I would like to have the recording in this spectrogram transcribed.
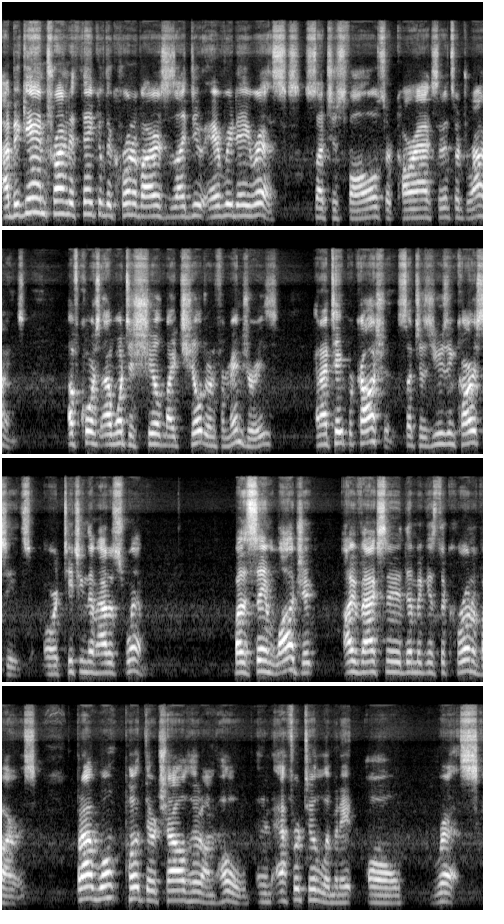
I began trying to think of the coronavirus as I do everyday risks, such as falls or car accidents or drownings of course, I want to shield my children from injuries, and I take precautions, such as using car seats or teaching them how to swim. By the same logic, I vaccinated them against the coronavirus, but I won't put their childhood on hold in an effort to eliminate all risk.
